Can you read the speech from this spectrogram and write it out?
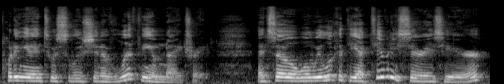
putting it into a solution of lithium nitrate. And so when we look at the activity series here,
